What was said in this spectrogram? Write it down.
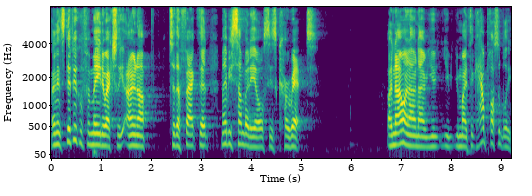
And it's difficult for me to actually own up to the fact that maybe somebody else is correct. I know, I know, I know, you, you, you may think, how possibly,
